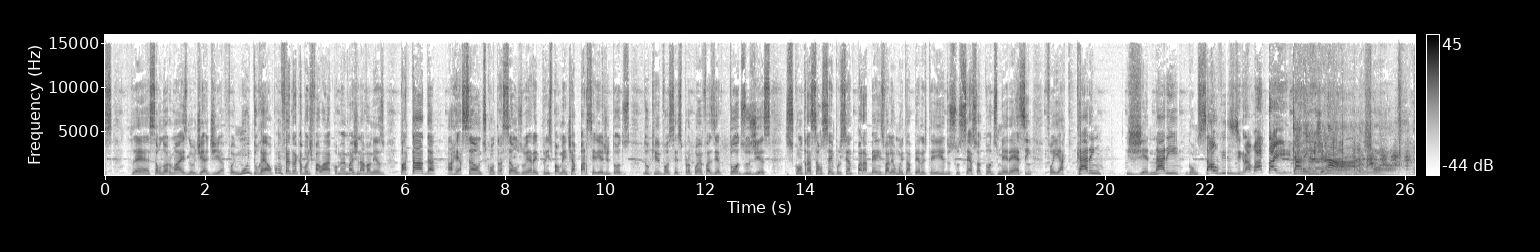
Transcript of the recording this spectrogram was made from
é, são normais no dia a dia. Foi muito real. Como o Fetra acabou de falar, como eu imaginava mesmo. Patada, a reação, descontração, zoeira e principalmente a parceria de todos do que você se propõe a fazer todos os dias. Descontração 100%, parabéns, valeu muito a pena ter ido. Sucesso a todos, merecem. Foi a Karen Genari Gonçalves de Gravataí. Karen Genaro.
